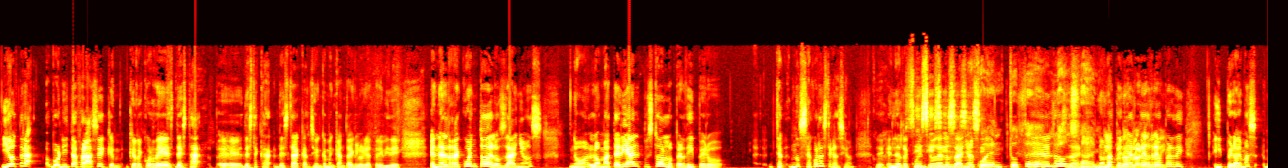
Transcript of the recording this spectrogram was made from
Y otra bonita frase que, que recordé es de esta, eh, de, esta, de esta canción que me encanta de Gloria Trevi, de en el recuento de los daños, ¿no? Lo material, pues todo lo perdí, pero... eh, ¿te- ¿No se acuerdan de esta canción? De- en el recuento sí, de sí, los sí, daños. sí, Cuento de los da- años. No material, Gloria todo lo perdí. Y, pero además mm,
